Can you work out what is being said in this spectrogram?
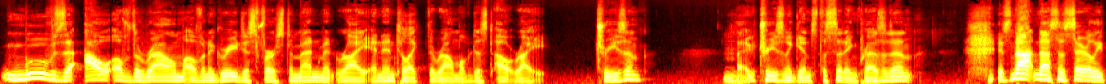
moves out of the realm of an egregious First Amendment right and into like the realm of just outright treason, mm. like treason against the sitting president. It's not necessarily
